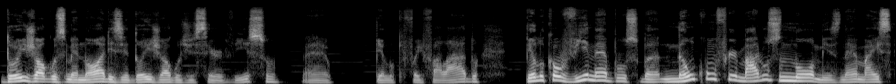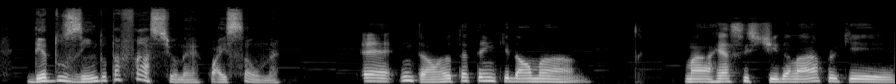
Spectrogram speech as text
dois jogos menores e dois jogos de serviço, é, pelo que foi falado. Pelo que eu vi, né, Busba, não confirmar os nomes, né, mas deduzindo tá fácil, né, quais são, né? É, então, eu até tenho que dar uma, uma reassistida lá, porque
